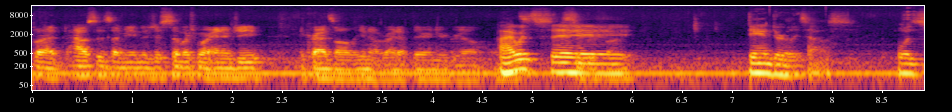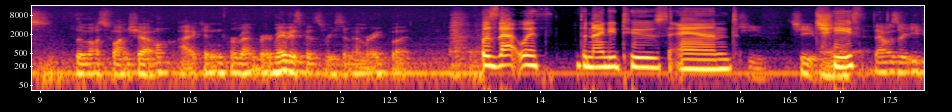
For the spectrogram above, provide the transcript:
But houses, I mean, there's just so much more energy. The crowd's all you know right up there in your grill. I would say Dan Durley's house was the most fun show I can remember. Maybe it's because it's recent memory, but. Was that with the 92s and Chief. Chief. Chief? That was their EP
